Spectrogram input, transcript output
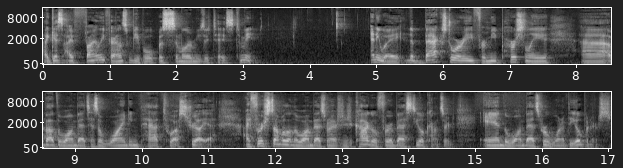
I guess I finally found some people with similar music tastes to me. Anyway, the backstory for me personally uh, about the Wombats has a winding path to Australia. I first stumbled on the Wombats when I was in Chicago for a Bastille concert, and the Wombats were one of the openers.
